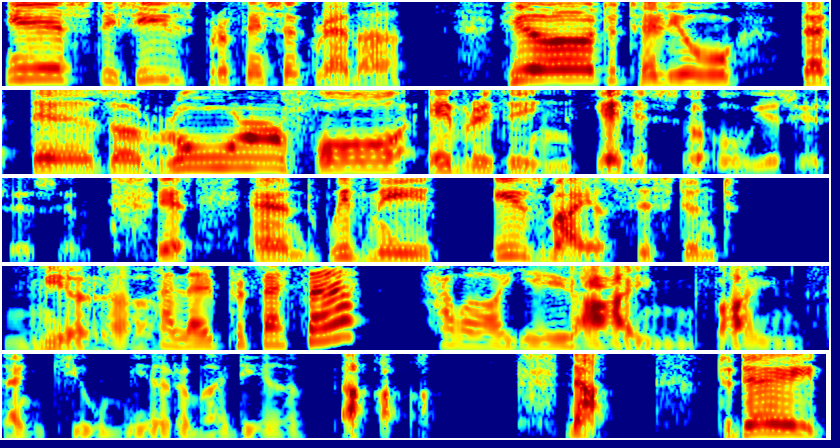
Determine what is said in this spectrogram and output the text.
Yes, this is Professor Grammar, here to tell you that there's a rule for everything. Yes, oh, yes, yes, yes. um, Yes, and with me is my assistant, Mira. Hello, Professor. How are you? I'm fine, thank you, Mira, my dear. now, today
